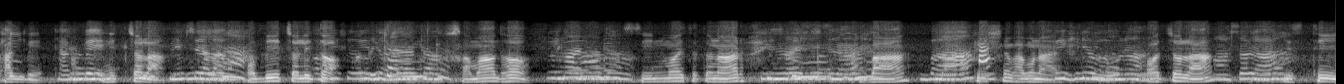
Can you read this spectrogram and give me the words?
থাকবে। থাকবে। নিশ্চলা অবিচলিত। সমাধ। চিন্ময় চেতনার বা কৃষ্ণ ভাবনায় কৃষ্ণ ভাবনা অচলা স্থির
